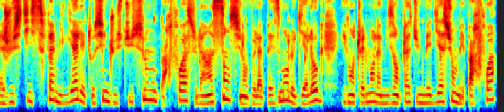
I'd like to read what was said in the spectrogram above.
La justice familiale est aussi une justice longue. Parfois, cela a un sens si l'on veut l'apaisement, le dialogue, éventuellement la mise en place d'une médiation. Mais parfois,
